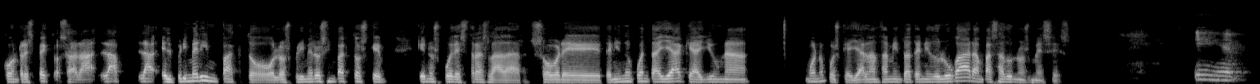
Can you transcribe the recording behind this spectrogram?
con respecto, o sea, el primer impacto o los primeros impactos que, nos puedes trasladar sobre, teniendo en cuenta ya que hay una, bueno, pues que ya el lanzamiento ha tenido lugar, han pasado unos meses? Eh,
